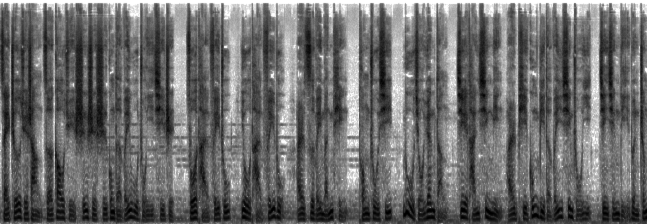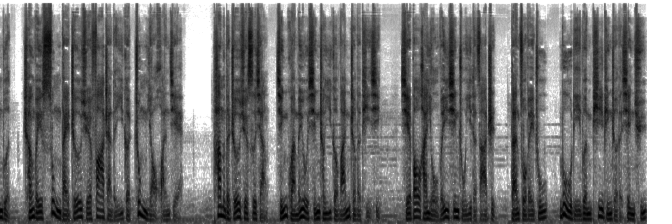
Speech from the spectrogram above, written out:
在哲学上则高举实事实功的唯物主义旗帜，左袒飞猪，右袒飞鹿，而自为门庭；同朱熹、陆九渊等皆谈性命而辟功利的唯心主义进行理论争论，成为宋代哲学发展的一个重要环节。他们的哲学思想尽管没有形成一个完整的体系，且包含有唯心主义的杂质，但作为朱、陆理论批评者的先驱。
